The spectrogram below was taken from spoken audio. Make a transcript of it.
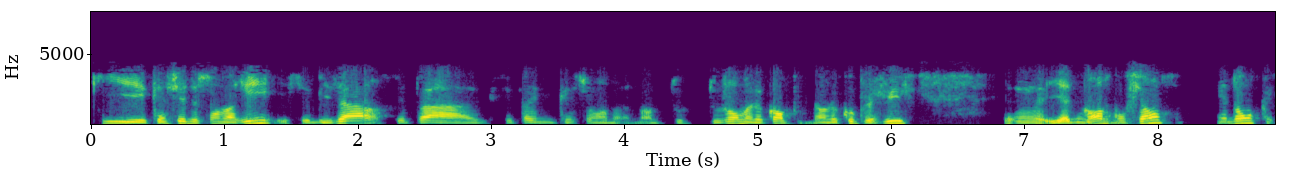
qui est caché de son mari, c'est bizarre, c'est pas, c'est pas une question dans, toujours dans le, dans le couple juif, euh, il y a une grande confiance, et donc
